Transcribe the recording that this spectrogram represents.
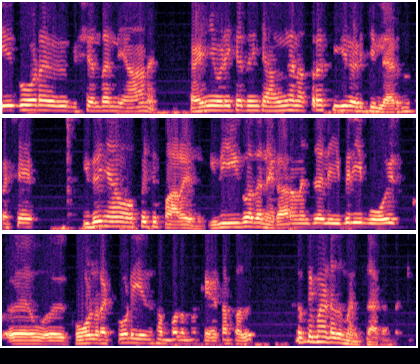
ഈഗോയുടെ ഒരു വിഷയം തന്നെയാണ്. കഴിഞ്ഞ വെടിക്കകത്ത് എനിക്ക് അങ്ങനെ അത്ര ഫീൽ അടിച്ചില്ലായിരുന്നു. പക്ഷെ ഇത് ഞാൻ ഉറപ്പിച്ച് പറയുന്നു. ഇത് ഈഗോ തന്നെ. കാരണം വെച്ചാൽ ഇവർ ഈ വോയിസ് കോൾ റെക്കോർഡ് ചെയ്ത സംഭവം നമ്മൾ കേട്ടപ്പോൾ അത് കൃത്യമായിട്ട് അത് മനസ്സിലാക്കാൻ പറ്റും.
